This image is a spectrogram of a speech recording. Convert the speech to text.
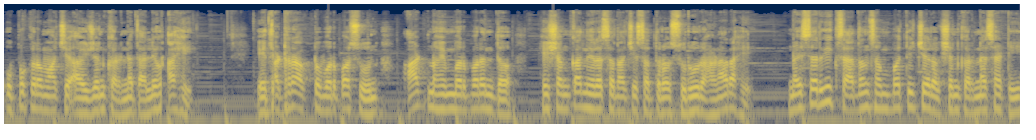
उपक्रमाचे आयोजन करण्यात आले आहे. येत्या अठरा ऑक्टोबरपासून आठ नोव्हेंबरपर्यंत हे शंका निरसनाचे सत्र सुरू राहणार आहे. नैसर्गिक साधन संपत्तीचे रक्षण करण्यासाठी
